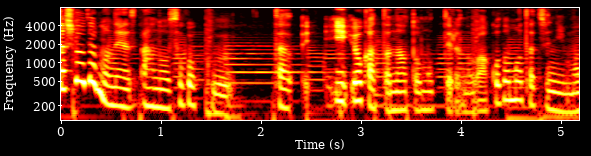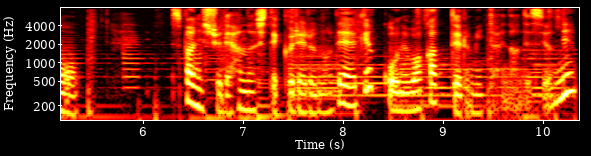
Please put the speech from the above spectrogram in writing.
私はでもねあのすごく良かったなと思ってるのは子どもたちにも Spanish で話してくれるので結構ね分かってるみたいなんですよね。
